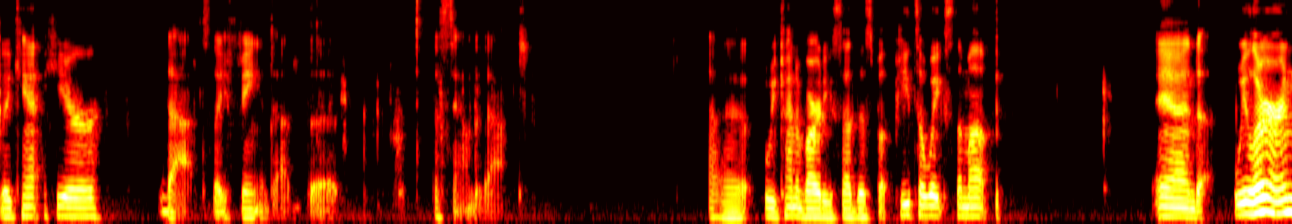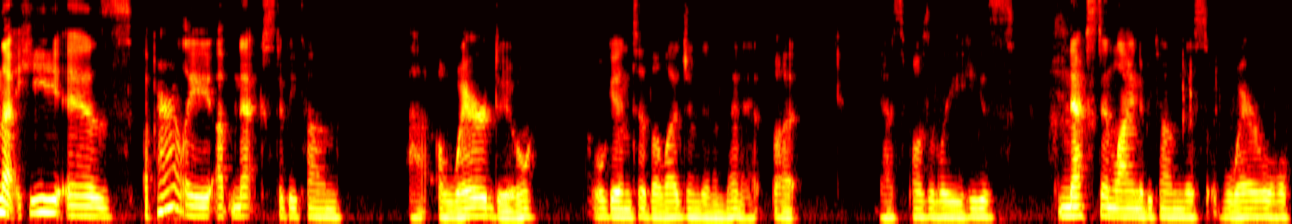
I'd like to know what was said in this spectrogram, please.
they can't hear that. They faint at the the sound of that. Uh, we kind of already said this, but Pizza wakes them up, and we learn that he is apparently up next to become uh, a were-doo. We'll get into the legend in a minute, but yeah, supposedly he's next in line to become this werewolf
